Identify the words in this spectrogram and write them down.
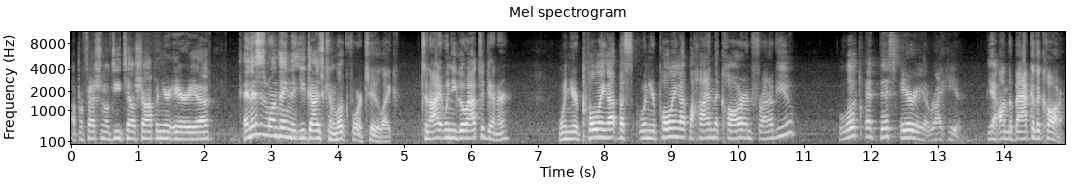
a professional detail shop in your area. And this is one thing that you guys can look for too. Like tonight, when you go out to dinner, when you're pulling up, when you're pulling up behind the car in front of you, look at this area right here. Yeah. On the back of the car,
